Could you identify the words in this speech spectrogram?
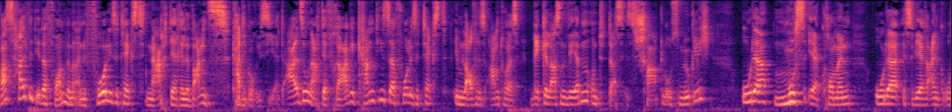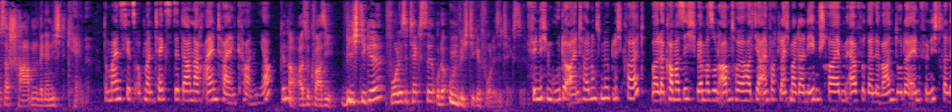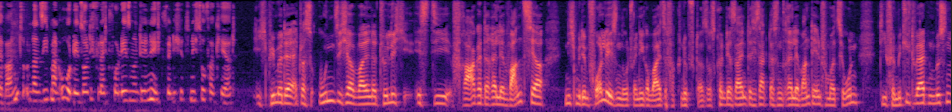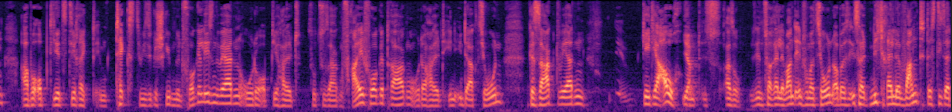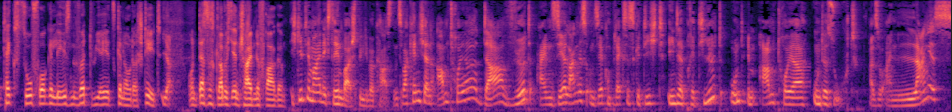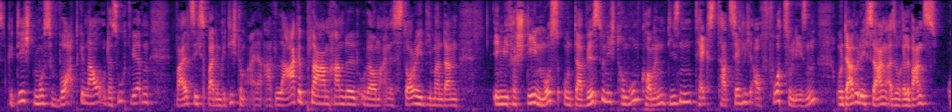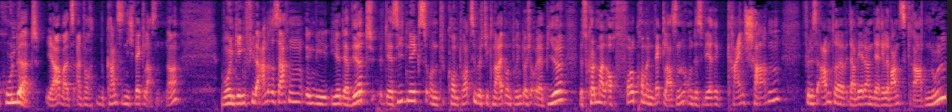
Was haltet ihr davon, wenn man einen Vorlesetext nach der Relevanz kategorisiert? Also nach der Frage, kann dieser Vorlesetext im Laufe des Abenteuers weggelassen werden und das ist schadlos möglich? Oder muss er kommen oder es wäre ein großer Schaden, wenn er nicht käme? Du meinst jetzt, ob man Texte danach einteilen kann, ja? Genau, also quasi wichtige Vorlesetexte oder unwichtige Vorlesetexte. Finde ich eine gute Einteilungsmöglichkeit, weil da kann man sich, wenn man so ein Abenteuer hat, ja einfach gleich mal daneben schreiben, R für relevant oder N für nicht relevant und dann sieht man, oh, den sollte ich vielleicht vorlesen und den nicht. Finde ich jetzt nicht so verkehrt. Ich bin mir da etwas unsicher, weil natürlich ist die Frage der Relevanz ja nicht mit dem Vorlesen notwendigerweise verknüpft. Also es könnte ja sein, dass ich sage, das sind relevante Informationen, die vermittelt werden müssen, aber ob die jetzt direkt im Text, wie sie geschrieben sind, vorgelesen werden oder ob die halt sozusagen frei vorgetragen oder halt in Interaktion gesagt werden, geht ja auch. Ja. Und ist, also sind zwar relevante Informationen, aber es ist halt nicht relevant, dass dieser Text so vorgelesen wird, wie er jetzt genau da steht. Ja. Und das ist, glaube ich, die entscheidende Frage. Ich gebe dir mal ein Extrembeispiel, lieber Carsten. Und zwar kenne ich ein Abenteuer, da wird ein sehr langes und sehr komplexes Gedicht interpretiert und im Abenteuer untersucht. Also ein langes Gedicht muss wortgenau untersucht werden, weil es sich bei dem Gedicht um eine Art Lageplan handelt oder um eine Story, die man dann irgendwie verstehen muss. Und da willst du nicht drum rumkommen, diesen Text tatsächlich auch vorzulesen. Und da würde ich sagen, also Relevanz 100, ja, weil es einfach, du kannst es nicht weglassen. Ne? Wohingegen viele andere Sachen, irgendwie hier der Wirt, der sieht nichts und kommt trotzdem durch die Kneipe und bringt euch euer Bier, das könnte man auch vollkommen weglassen und es wäre kein Schaden für das Abenteuer, da wäre dann der Relevanzgrad null.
